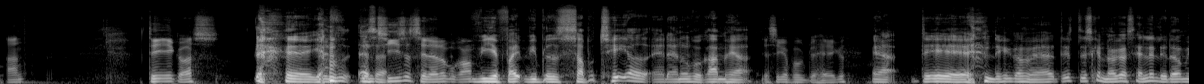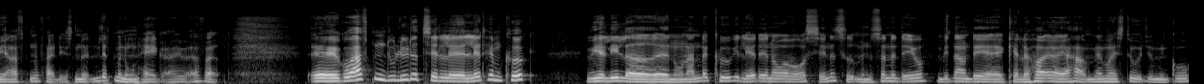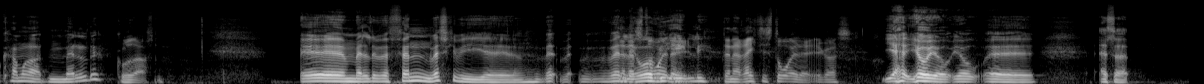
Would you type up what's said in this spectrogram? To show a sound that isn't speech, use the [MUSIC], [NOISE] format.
Det er ikke os. [LAUGHS] jeg, Den altså, teaser til et andet program. vi er, vi er blevet saboteret af et andet program her. Jeg er sikker på, at vi bliver hacket. Ja, det, [LAUGHS] det kan godt være. Det, det skal nok også handle lidt om i aften, faktisk. Lidt med nogle hacker i hvert fald. Øh, god aften, du lytter til uh, Let Him Cook. Vi har lige lavet uh, nogle andre cookie lidt ind over vores sendetid, men sådan er det jo. Mit navn det er Kalle Høj, og jeg har med mig i studiet min gode kammerat Malte. God aften. Øh, Malte, hvad fanden, hvad skal vi, øh, hvad, hvad, hvad er laver stor vi i dag. egentlig? Den er rigtig stor i dag, ikke også? Ja, jo, jo, jo. Øh, altså,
